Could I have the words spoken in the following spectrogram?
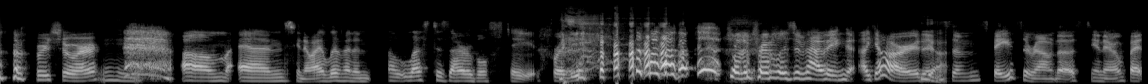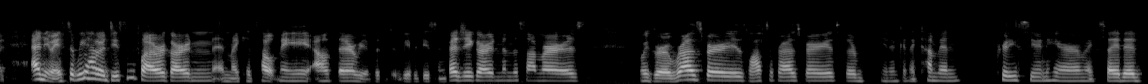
for sure. Mm-hmm. Um, and you know, I live in a, a less desirable state for the for the privilege of having a yard yeah. and some space around us, you know. But anyway, so we have a decent flower garden, and my kids help me out there. We have a, we have a decent veggie garden in the summers. We grow raspberries, lots of raspberries. They're you know going to come in pretty soon here. I'm excited.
